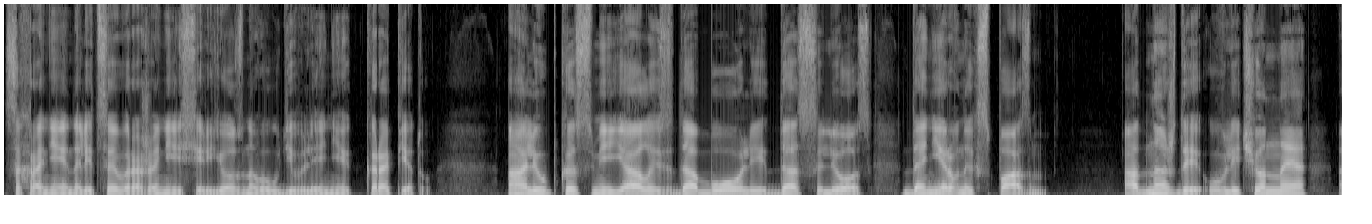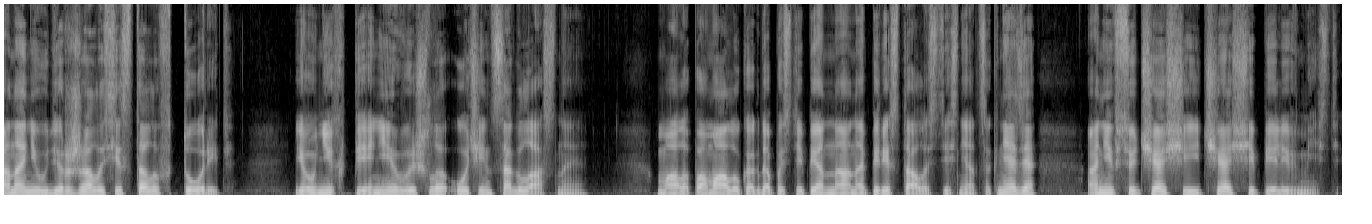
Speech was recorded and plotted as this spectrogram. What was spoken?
сохраняя на лице выражение серьезного удивления к Карапету. А Любка смеялась до боли, до слез, до нервных спазм. Однажды, увлеченная, она не удержалась и стала вторить, и у них пение вышло очень согласное. Мало-помалу, когда постепенно она перестала стесняться князя, они все чаще и чаще пели вместе.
